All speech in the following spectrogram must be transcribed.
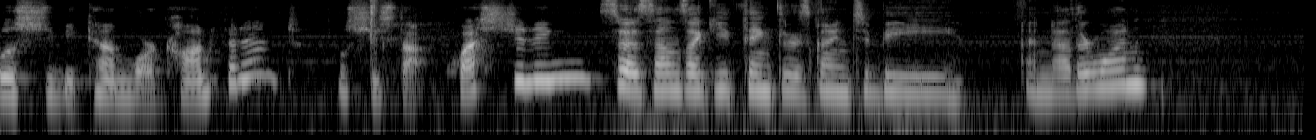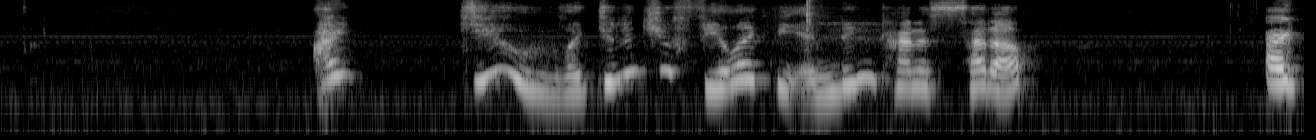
Will she become more confident? Will she stop questioning? So it sounds like you think there's going to be another one? I do. Like, didn't you feel like the ending kind of set up? I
